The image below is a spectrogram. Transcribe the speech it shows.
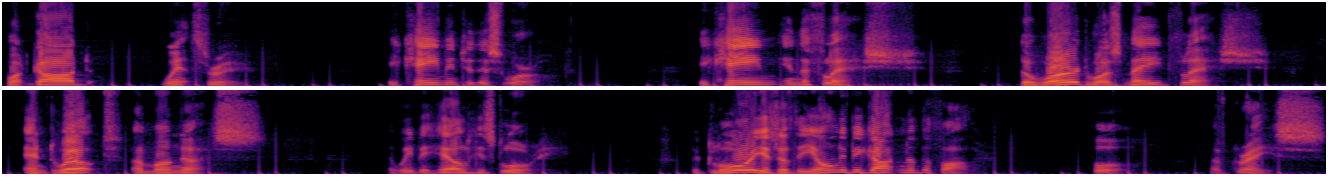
What God went through, He came into this world. He came in the flesh. The Word was made flesh and dwelt among us. And we beheld His glory. The glory is of the only begotten of the Father full of grace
